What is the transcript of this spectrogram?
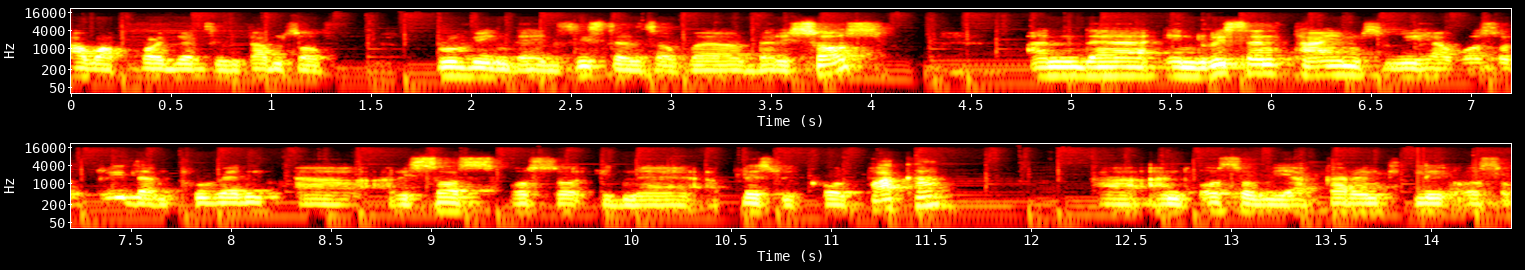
our projects in terms of proving the existence of uh, the resource and uh, in recent times we have also drilled and proven uh, a resource also in uh, a place we call uh, and also we are currently also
